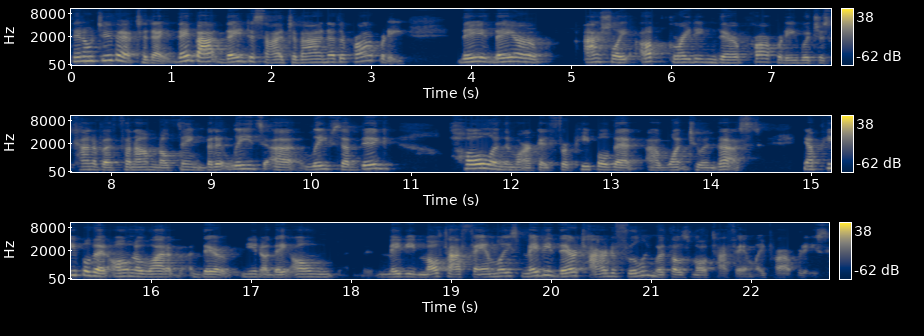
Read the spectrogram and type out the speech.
they don't do that today. They buy they decide to buy another property. They they are actually upgrading their property, which is kind of a phenomenal thing, but it leads uh, leaves a big hole in the market for people that uh, want to invest. Now, people that own a lot of their, you know, they own maybe multifamilies, maybe they're tired of fooling with those multifamily properties.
